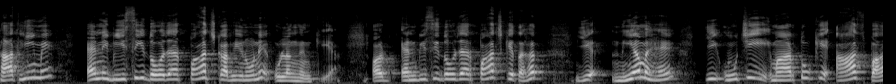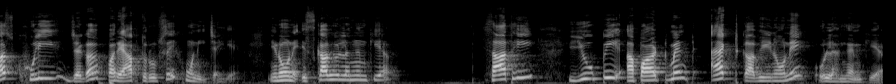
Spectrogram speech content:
साथ ही में, एनबीसी 2005 का भी इन्होंने उल्लंघन किया। और एनबीसी 2005 के तहत ये नियम है कि ऊँची इमारतों के आसपास खुली जगह पर्याप्त रूप से होनी चाहिए। इन्होंने इसका भी उल्लंघन किया। साथ ही यूपी अपार्टमेंट एक्ट का भी इन्होंने उल्लंघन किया।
